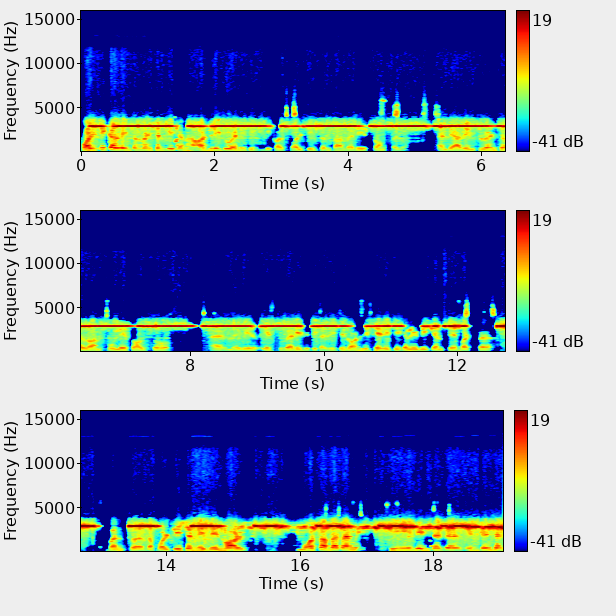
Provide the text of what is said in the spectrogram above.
political intervention, we can hardly do anything because politicians are very strong fellows and they are influential on police also. And maybe it's very difficult. It is only theoretically we can say, but uh, once uh, the politician is involved, most of the time his intention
